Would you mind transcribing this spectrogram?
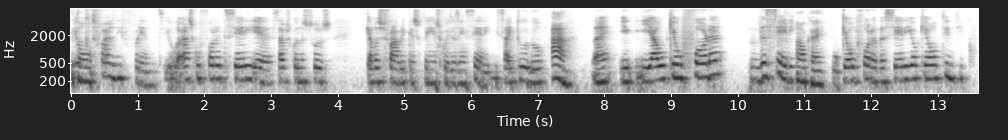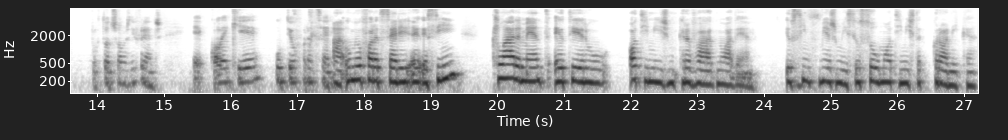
então, é o que te faz diferente. Eu acho que o fora de série é, sabes, quando as pessoas, aquelas fábricas que têm as coisas em série e sai tudo. Ah! É? E, e há o que é o fora da série. Ah, ok. O que é o fora da série é o que é autêntico, porque todos somos diferentes. É, qual é que é o teu fora de série? Ah, o meu fora de série, é, assim, claramente é ter o otimismo cravado no ADN. Eu sinto mesmo isso, eu sou uma otimista crónica.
